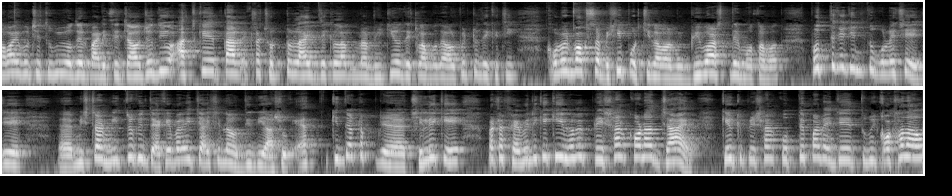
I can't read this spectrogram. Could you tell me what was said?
সবাই বলছে, তুমি ওদের বাড়িতে যাও। যদিও আজকে তার একটা ছোট্ট লাইভ দেখলাম, না ভিডিও দেখলাম ওদের অল্প একটু দেখেছি। কমেন্ট বক্সটা বেশি পড়ছিলাম আমি ভিউয়ার্সদের মতামত। প্রত্যেকে কিন্তু বলেছে যে মিস্টার মিত্র কিন্তু একেবারেই চাইছে না দিদি আসুক। কিন্তু একটা ছেলেকে বা একটা ফ্যামিলিকে কীভাবে প্রেশার করা যায়? কেউ কি প্রেশার করতে পারে যে তুমি কথা দাও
